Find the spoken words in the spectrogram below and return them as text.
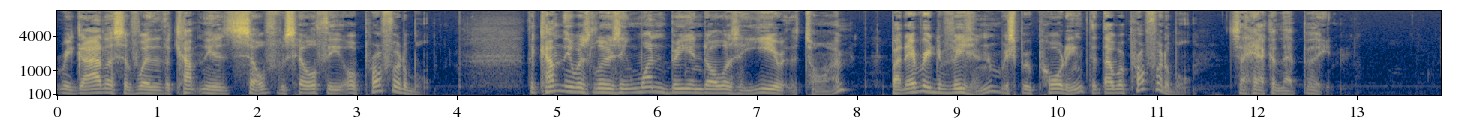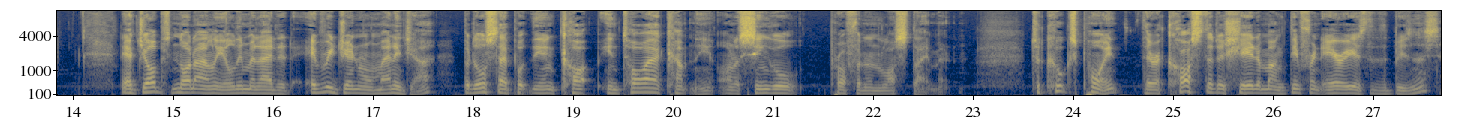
regardless of whether the company itself was healthy or profitable. The company was losing $1 billion a year at the time, but every division was reporting that they were profitable. So, how can that be? Now, Jobs not only eliminated every general manager, but also put the entire company on a single profit and loss statement. To Cook's point, there are costs that are shared among different areas of the business,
